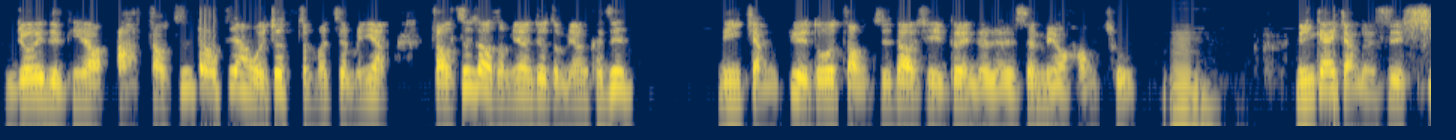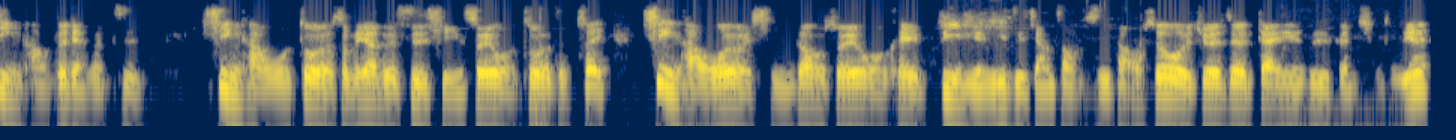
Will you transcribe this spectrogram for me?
你就一直听到啊，早知道这样我就怎么怎么样，早知道怎么样就怎么样。可是你讲越多早知道，其实对你的人生没有好处。嗯，你应该讲的是幸好这两个字，幸好我做了什么样的事情，所以我做的，所以幸好我有行动，所以我可以避免一直讲早知道。所以我觉得这个概念是更清楚，因为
